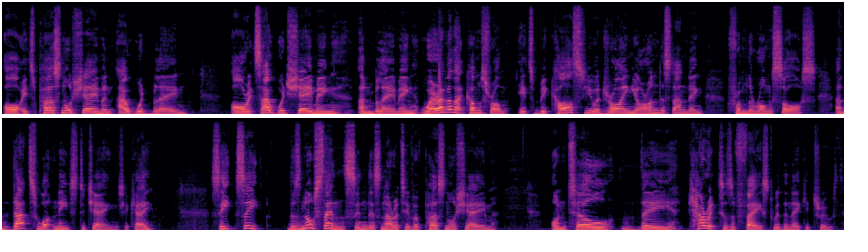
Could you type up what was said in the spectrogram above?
or it's personal shame and outward blame, or it's outward shaming and blaming, wherever that comes from, it's because you are drawing your understanding from the wrong source. And that's what needs to change, okay? See, see, there's no sense in this narrative of personal shame until the characters are faced with the naked truth.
